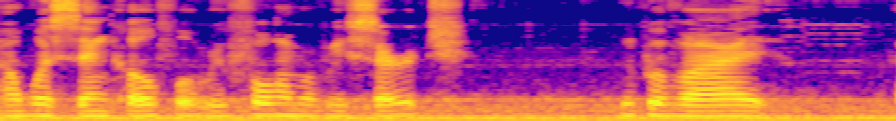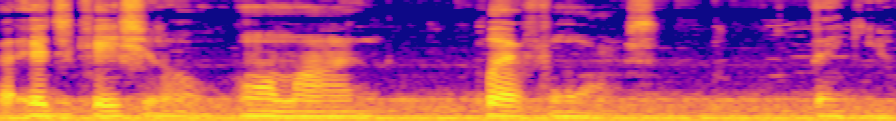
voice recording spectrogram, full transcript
I'm with Sankofa Reform and Research. We provide educational online platforms. Thank you.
